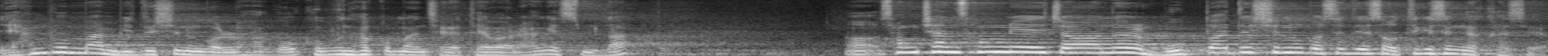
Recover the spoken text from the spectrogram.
예, 한 분만 믿으시는 걸로 하고 그분하고만 제가 대화를 하겠습니다. 어, 성찬 성례전을 못 받으시는 것에 대해서 어떻게 생각하세요?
